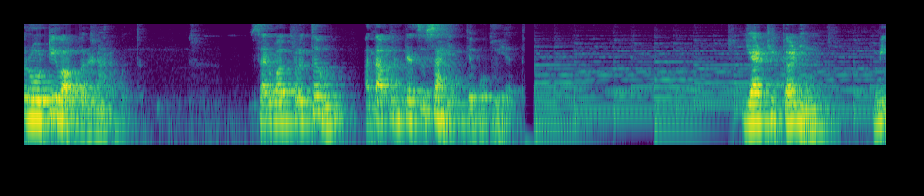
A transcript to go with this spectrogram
रोटी वापरणार आहोत. सर्वात प्रथम आता आपण त्याचं साहित्य बघूयात. या ठिकाणी मी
